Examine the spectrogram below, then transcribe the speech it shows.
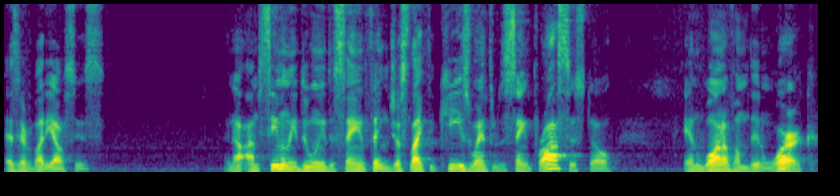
as everybody else is? And I'm seemingly doing the same thing, just like the keys went through the same process, though, and one of them didn't work.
